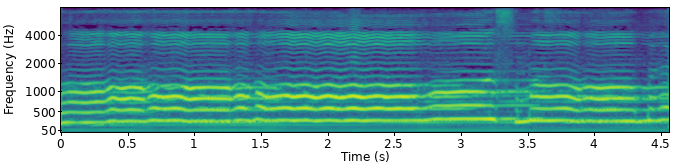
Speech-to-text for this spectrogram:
Bas mame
